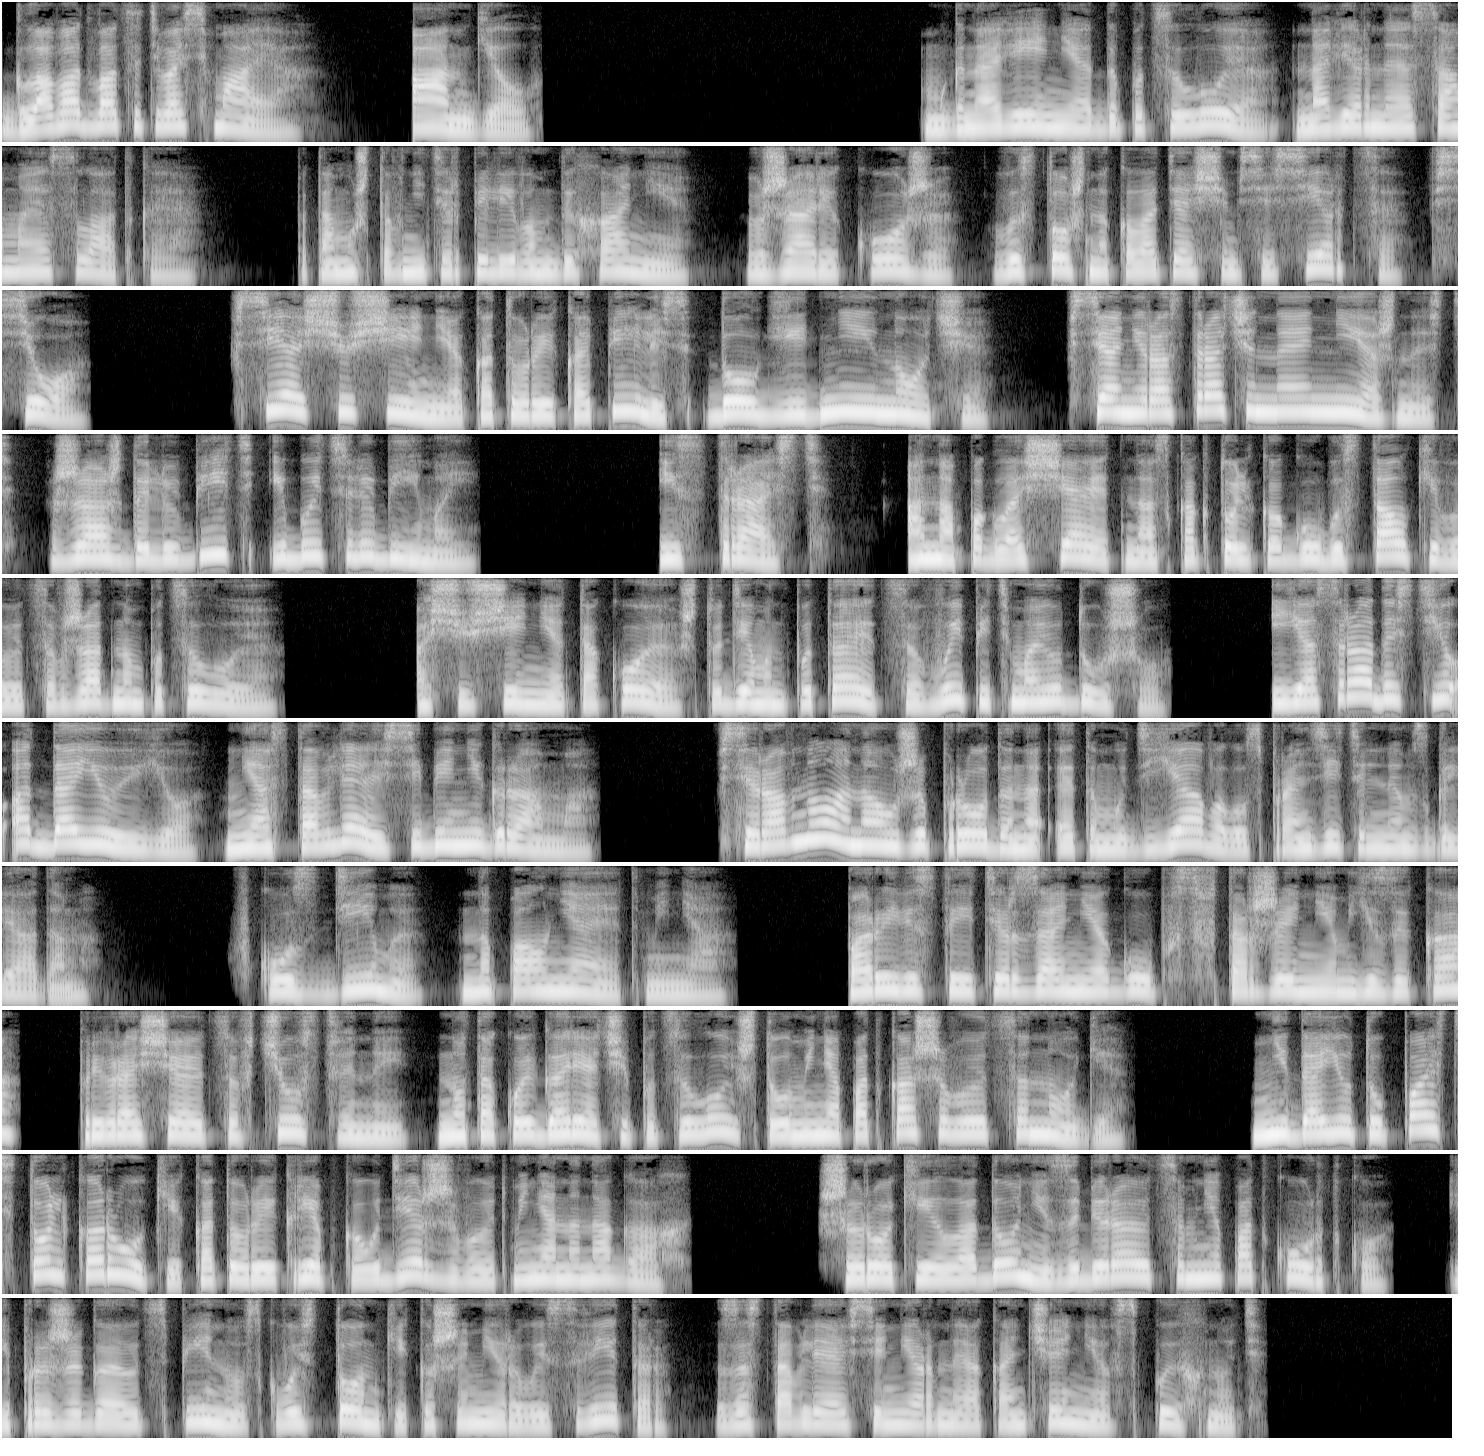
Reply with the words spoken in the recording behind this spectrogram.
Глава 28. Ангел. Мгновение до поцелуя, наверное, самое сладкое, потому что в нетерпеливом дыхании, в жаре кожи, в истошно колотящемся сердце — все. Все ощущения, которые копились долгие дни и ночи, вся нерастраченная нежность, жажда любить и быть любимой. И страсть, она поглощает нас, как только губы сталкиваются в жадном поцелуе. Ощущение такое, что демон пытается выпить мою душу, и я с радостью отдаю ее, не оставляя себе ни грамма. Все равно она уже продана этому дьяволу с пронзительным взглядом. Вкус Димы наполняет меня. Порывистые терзания губ с вторжением языка превращаются в чувственный, но такой горячий поцелуй, что у меня подкашиваются ноги. Не дают упасть только руки, которые крепко удерживают меня на ногах. Широкие ладони забираются мне под куртку и прожигают спину сквозь тонкий кашемировый свитер, заставляя все нервные окончания вспыхнуть.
